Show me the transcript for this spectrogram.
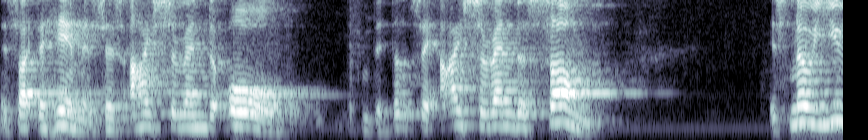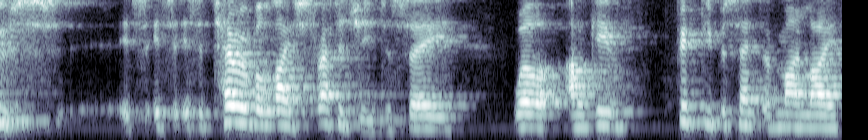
It's like the hymn, it says, I surrender all, doesn't it? It doesn't say, I surrender some. It's no use. It's, it's, it's a terrible life strategy to say, well, I'll give 50% of my life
